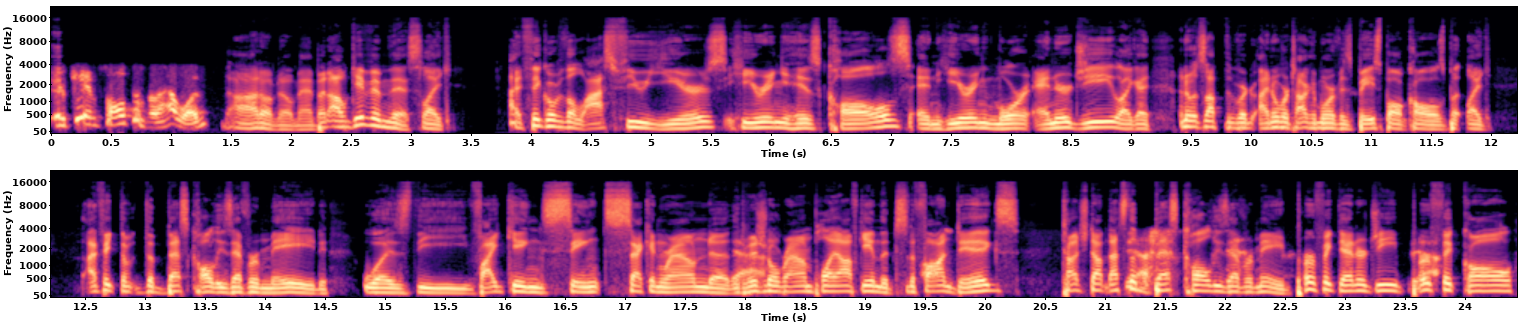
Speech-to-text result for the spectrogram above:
You can't fault him for that one. I don't know, man, but I'll give him this. Like I think over the last few years, hearing his calls and hearing more energy, like I, I know it's not the, I know we're talking more of his baseball calls, but like I think the the best call he's ever made was the Vikings Saints second round, uh, the yeah. divisional round playoff game, that Stefon Diggs touchdown. That's the best call he's ever made. Perfect energy, perfect yeah. call.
